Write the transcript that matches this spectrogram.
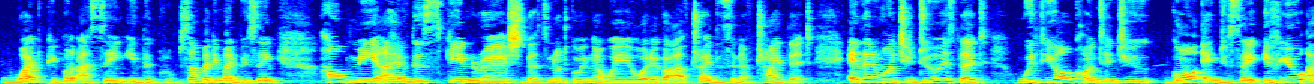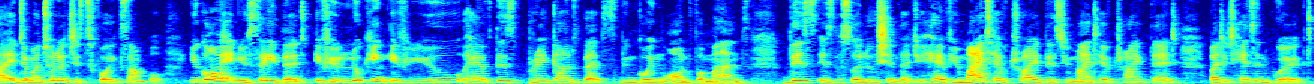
what people are saying in the group. Somebody might be saying, Help me, I have this skin rash that's not going away, or whatever. I've tried this and I've tried that. And then what you do is that with your content, you go and you say, if you are a dermatologist, for example, you go and you say that if you're looking, if you have this breakout that's been going on for months, this is the solution that you have. You might have tried this, you might have tried that, but it hasn't worked.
